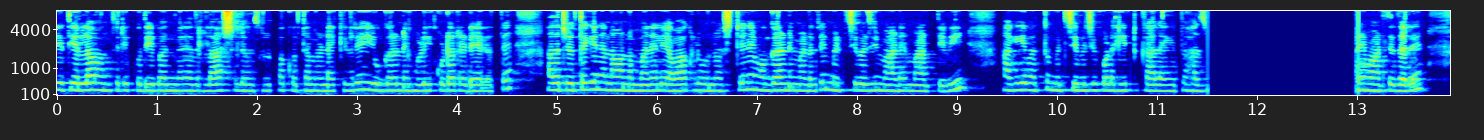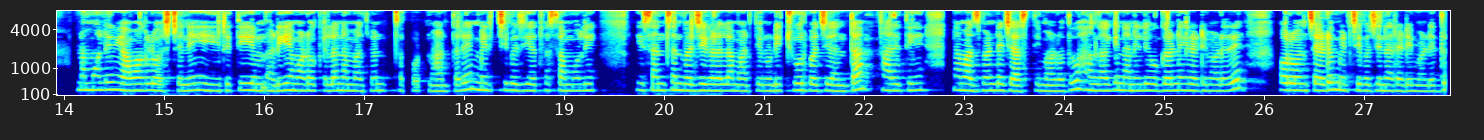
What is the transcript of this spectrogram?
ಈ ರೀತಿ ಎಲ್ಲ ಒಂದು ಸರಿ ಕುದಿ ಬಂದಮೇಲೆ ಅದ್ರ ಲಾಸ್ಟಲ್ಲಿ ಒಂದು ಸ್ವಲ್ಪ ಕೊತ್ತಂಬರಿ ಹಾಕಿದರೆ ಈ ಒಗ್ಗರಣೆ ಹುಳಿ ಕೂಡ ರೆಡಿ ಆಗುತ್ತೆ. ಅದ್ರ ಜೊತೆಗೆ ನಾವು ನಮ್ಮ ಮನೇಲಿ ಯಾವಾಗಲೂ ಅಷ್ಟೇ ಒಗ್ಗರಣೆ ಮಾಡಿದ್ರೆ ಮಿರ್ಚಿ ಬಜ್ಜಿ ಮಾಡೇ, ಮಾಡ್ತೀವಿ. ಹಾಗೆ ಇವತ್ತು ಮಿರ್ಚಿ ಬಜ್ಜಿ ಕೂಡ ಹಿಟ್ಟು ಖಾಲಿಯಾಗಿತ್ತು ಹಸ್ಬೆಂಡ್ ಮಾಡ್ತಿದ್ದಾರೆ. ನಮ್ಮಲ್ಲಿ ಯಾವಾಗಲೂ ಅಷ್ಟೇ ಈ ರೀತಿ ಅಡುಗೆ ಮಾಡೋಕ್ಕೆಲ್ಲ ನಮ್ಮ ಹಸ್ಬೆಂಡ್ ಸಪೋರ್ಟ್ ಮಾಡ್ತಾರೆ. ಮಿರ್ಚಿ ಬಜ್ಜಿ ಅಥವಾ ಸಮೂಲಿ, ಈ ಸಣ್ಣ ಸಣ್ಣ ಬಜ್ಜಿಗಳೆಲ್ಲ ಮಾಡ್ತೀವಿ ನೋಡಿ, ಚೂರು ಬಜ್ಜಿ ಅಂತ. ಆ ರೀತಿ ನಮ್ಮ ಹಸ್ಬೆಂಡೇ ಜಾಸ್ತಿ ಮಾಡೋದು. ಹಾಗಾಗಿ ನಾನಿಲ್ಲಿ ಒಗ್ಗರಣೆಗೆ ರೆಡಿ ಮಾಡಿದೆ ಅವರು ಒಂದು ಸೈಡು ಮಿರ್ಚಿ ಬಜ್ಜಿನ ರೆಡಿ ಮಾಡಿದ್ದು.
